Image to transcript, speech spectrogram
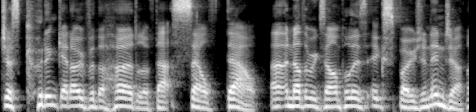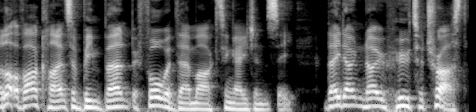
just couldn't get over the hurdle of that self doubt. Uh, another example is Exposure Ninja. A lot of our clients have been burnt before with their marketing agency. They don't know who to trust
